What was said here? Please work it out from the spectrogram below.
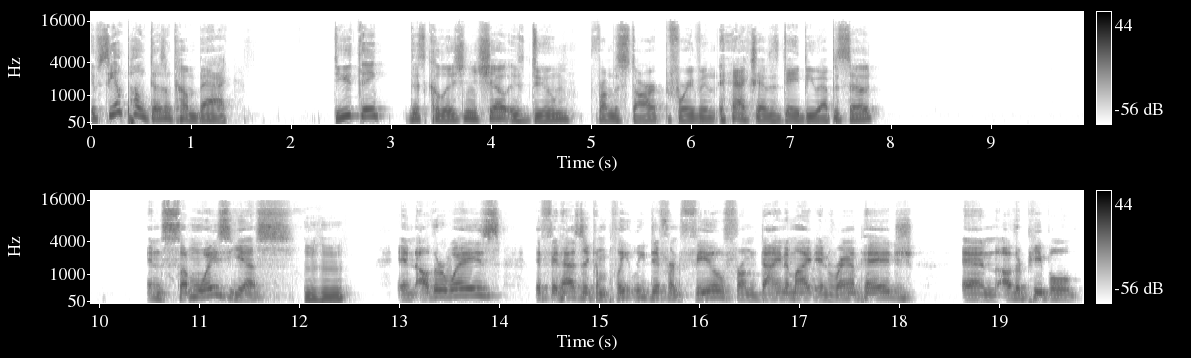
If CM Punk doesn't come back, do you think this collision show is doomed from the start before even actually have his debut episode? In some ways, yes. Mm-hmm. In other ways, if it has a completely different feel from Dynamite and Rampage, and other people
